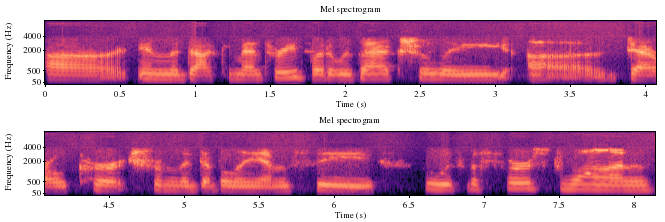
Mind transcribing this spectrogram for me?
uh, in the documentary, but it was actually uh, Darrell Kirch from the AAMC who was the first one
